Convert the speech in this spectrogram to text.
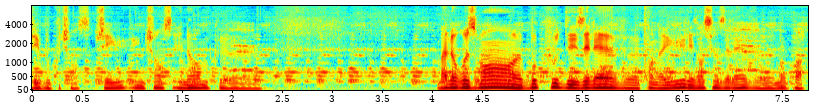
J'ai eu beaucoup de chance. J'ai eu une chance énorme que malheureusement beaucoup des élèves qu'on a eus, les anciens élèves, euh, n'ont pas.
